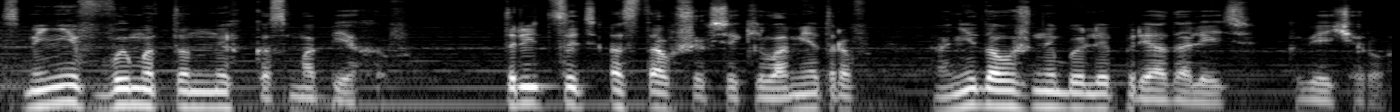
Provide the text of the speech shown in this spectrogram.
сменив вымотанных космопехов. 30 оставшихся километров они должны были преодолеть к вечеру.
